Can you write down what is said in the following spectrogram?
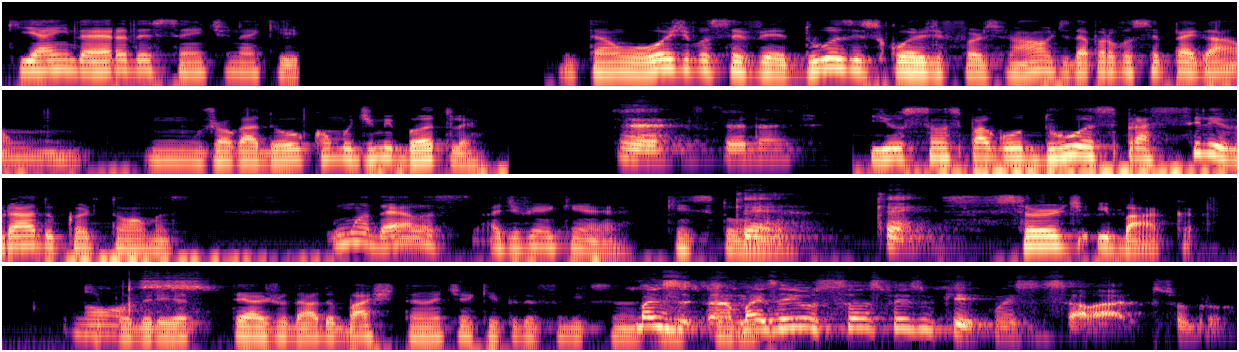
que ainda era decente na equipe. Então hoje você vê duas escolhas de first round, dá para você pegar um, um jogador como Jimmy Butler. É, verdade. E o Suns pagou duas para se livrar do Kurt Thomas. Uma delas, adivinha quem é? Quem se tornou? Quem? Quem? Serge Ibaka. Nossa. Que poderia ter ajudado bastante a equipe do Phoenix Suns. Mas, mas aí o Suns fez o que com esse salário que sobrou?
